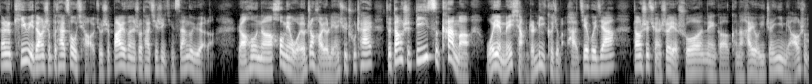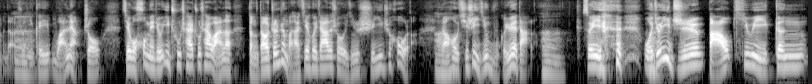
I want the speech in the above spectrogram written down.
但是 Kiwi 当时不太凑巧，就是八月份的时候，它其实已经三个月了。然后呢，后面我又正好又连续出差，就当时第一次看嘛，我也没想着立刻就把它接回家。当时犬舍也说，那个可能还有一针疫苗什么的，说你可以晚两周。结果后面就一出差，出差完了，等到真正把它接回家的时候，已经是十一之后了。然后其实已经五个月大了。嗯所以 我就一直把 Kiwi 跟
